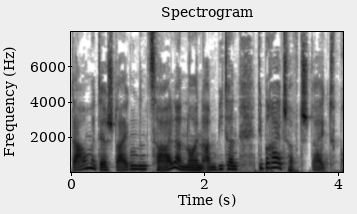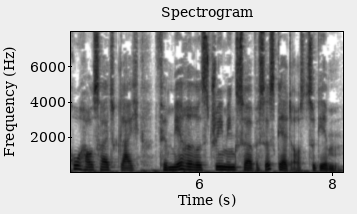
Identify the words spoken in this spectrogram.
da mit der steigenden Zahl an neuen Anbietern die Bereitschaft steigt, pro Haushalt gleich für mehrere Streaming-Services Geld auszugeben.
